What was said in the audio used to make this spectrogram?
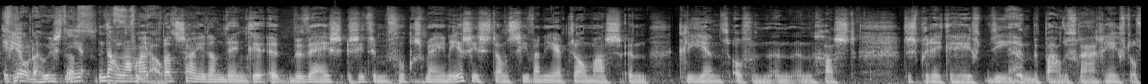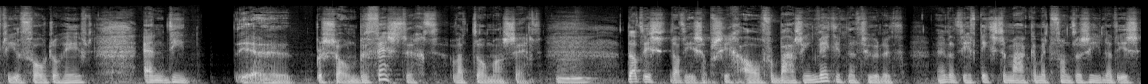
Ik Viola, hoe is dat Ja, nou, maar, voor jou? wat zou je dan denken? Het bewijs zit hem volgens mij in eerste instantie... wanneer Thomas een cliënt of een, een, een gast te spreken heeft... die een bepaalde vraag heeft of die een foto heeft... en die eh, persoon bevestigt wat Thomas zegt... Mhm. Dat is, dat is op zich al verbazingwekkend natuurlijk. Hè, dat heeft niks te maken met fantasie. Dat is,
